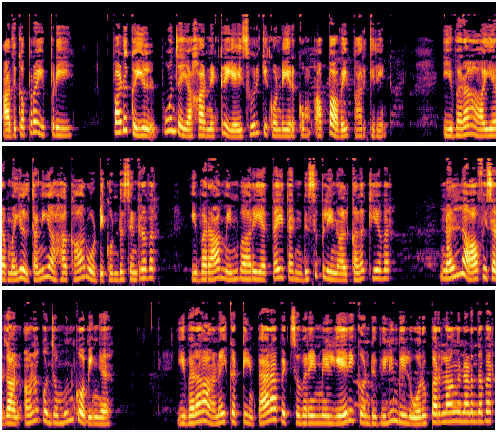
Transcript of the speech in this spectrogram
அதுக்கப்புறம் இப்படி? படுக்கையில் பூஞ்சையாக நெற்றியை சுருக்கி கொண்டு இருக்கும் அப்பாவை பார்க்கிறேன். இவரா ஆயிரம் மைல் தனியாக கார் ஓட்டி கொண்டு சென்றவர். இவரா மின்வாரியத்தை தன் டிசிப்ளினால் கலக்கியவர். நல்ல ஆஃபீஸர் தான். ஆனால் கொஞ்சம் முன்கோபிங்க இவரா அணைக்கட்டின் பாராபெட் சுவரின் மேல் ஏறிக்கொண்டு விளிம்பில் ஒரு பரலாங்க நடந்தவர்.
